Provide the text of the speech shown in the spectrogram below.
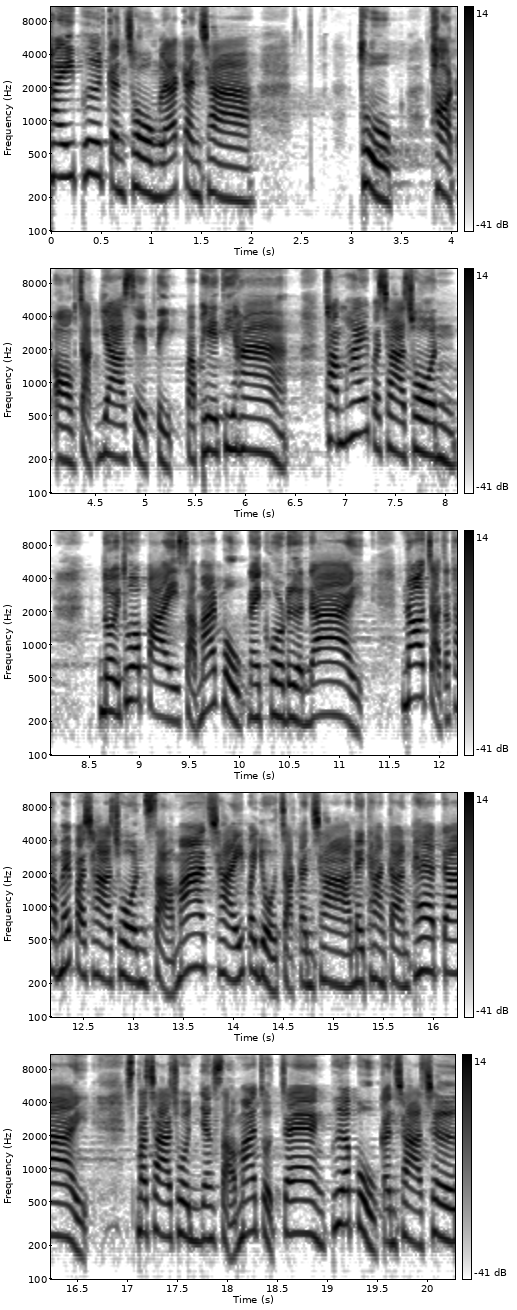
ให้พืชกัญชงและกัญชาถูกถอดออกจากยาเสพติดประเภทที่ 5ทำให้ประชาชนโดยทั่วไปสามารถปลูกในครัวเรือนได้ นอกจากจะทำให้ประชาชนสามารถใช้ประโยชน์จากกัญชาในทางการแพทย์ได้ ประชาชนยังสามารถจดแจ้งเพื่อปลูกกัญชาเชิง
